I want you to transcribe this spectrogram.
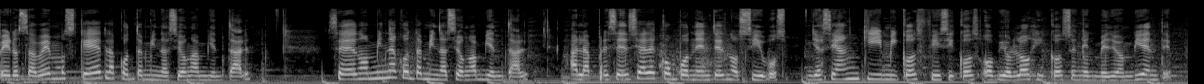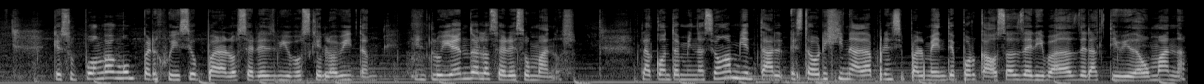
Pero ¿sabemos qué es la contaminación ambiental? Se denomina contaminación ambiental a la presencia de componentes nocivos, ya sean químicos, físicos o biológicos en el medio ambiente que supongan un perjuicio para los seres vivos que lo habitan, incluyendo a los seres humanos. La contaminación ambiental está originada principalmente por causas derivadas de la actividad humana,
